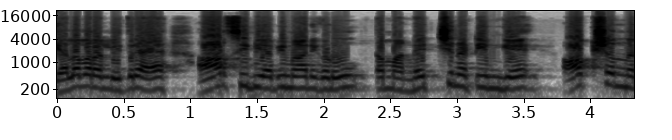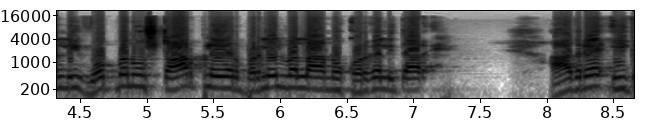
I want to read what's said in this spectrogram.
ಕೆಲವರಲ್ಲಿದ್ರೆ ಆರ್ ಸಿ ಬಿ ಅಭಿಮಾನಿಗಳು ತಮ್ಮ ನೆಚ್ಚಿನ ಟೀಮ್ಗೆ ಆಕ್ಷನ್ನಲ್ಲಿ ಒಬ್ಬನು ಸ್ಟಾರ್ ಪ್ಲೇಯರ್ ಬರಲಿಲ್ವಲ್ಲ ಅನ್ನೋ ಕೊರಗಲಿದ್ದಾರೆ ಆದರೆ ಈಗ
